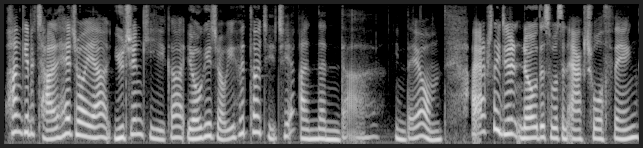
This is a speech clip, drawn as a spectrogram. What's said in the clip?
환기를 잘 해줘야 유증기가 여기저기 흩어지지 않는다. 인데요. I actually didn't know this was an actual thing.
